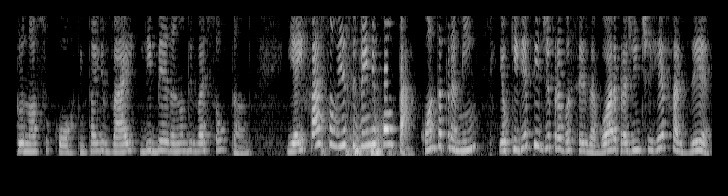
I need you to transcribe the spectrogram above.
para o nosso corpo. Então ele vai liberando e vai soltando. E aí façam isso e vem me contar Conta para mim. Eu queria pedir para vocês agora para a gente refazer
